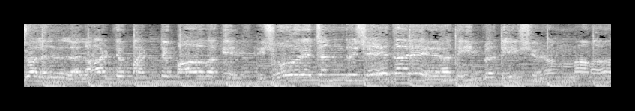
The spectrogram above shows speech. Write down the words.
ज्वलल्ललाट पट्ट पावके। किशोरचन्द्रशेखरे रति प्रतीक्षणम् मम।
